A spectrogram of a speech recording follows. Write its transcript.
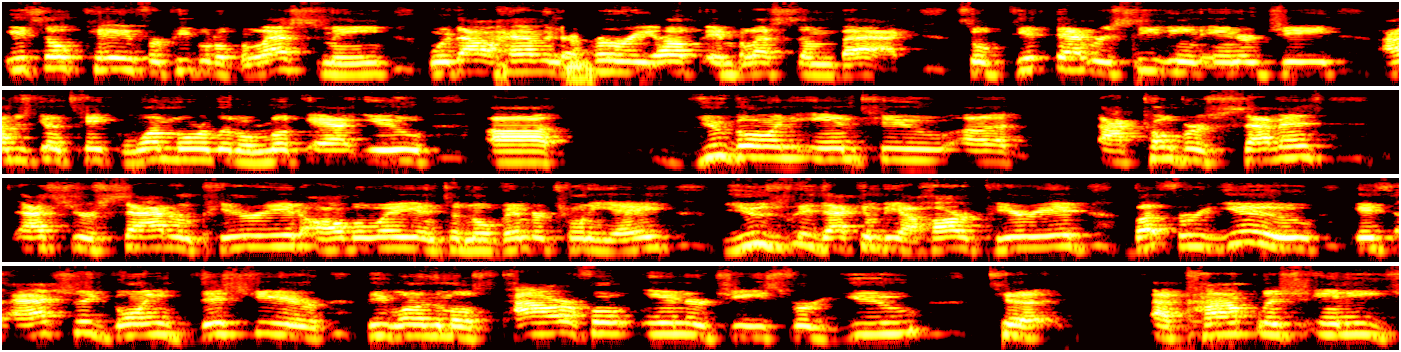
it's okay for people to bless me without having to hurry up and bless them back. So get that receiving energy. I'm just going to take one more little look at you. Uh, you going into uh, October 7th that's your Saturn period all the way into November 28th. Usually that can be a hard period, but for you, it's actually going this year be one of the most powerful energies for you to accomplish any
